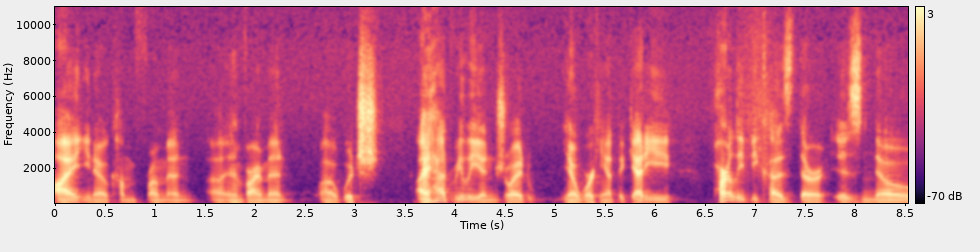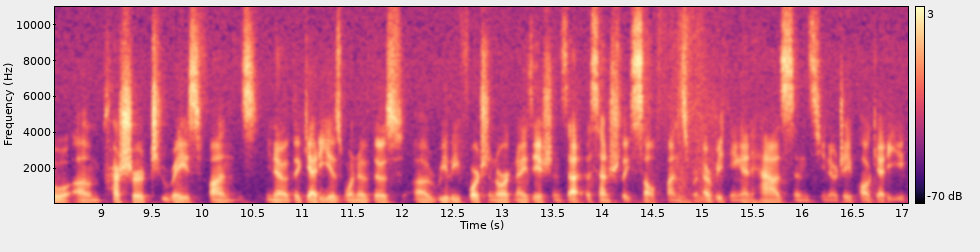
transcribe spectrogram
I, you know, come from an, uh, environment uh, which I had really enjoyed, you know, working at the Getty, partly because there is no um, pressure to raise funds. You know, the Getty is one of those uh, really fortunate organizations that essentially self-funds for everything and has since, you know, J. Paul Getty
